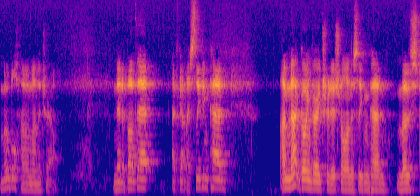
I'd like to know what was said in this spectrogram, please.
mobile home on the trail. And then above that, I've got my sleeping pad. I'm not going very traditional on the sleeping pad. Most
